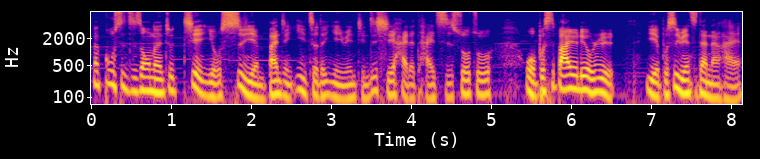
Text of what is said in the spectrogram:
那故事之中呢，就借由饰演坂井义则的演员井之血海的台词，说出：“我不是八月六日，也不是原子弹男孩，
